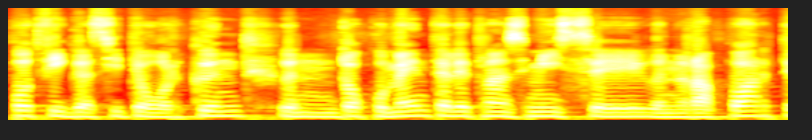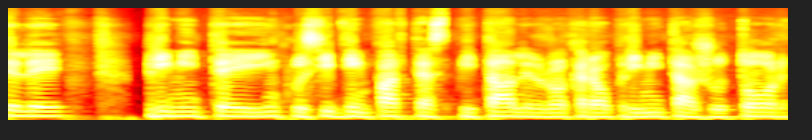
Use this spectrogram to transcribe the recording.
pot fi găsite oricând în documentele transmise, în rapoartele primite inclusiv din partea spitalelor care au primit ajutor.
